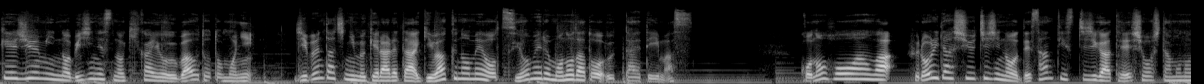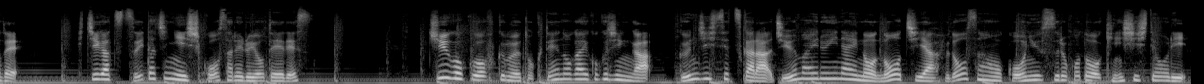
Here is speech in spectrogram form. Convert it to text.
系住民のビジネスの機会を奪うとともに、自分たちに向けられた疑惑の目を強めるものだと訴えています。この法案は、フロリダ州知事のデサンティス知事が提唱したもので、7月1日に施行される予定です。中国を含む特定の外国人が軍事施設から10マイル以内の農地や不動産を購入することを禁止しており、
